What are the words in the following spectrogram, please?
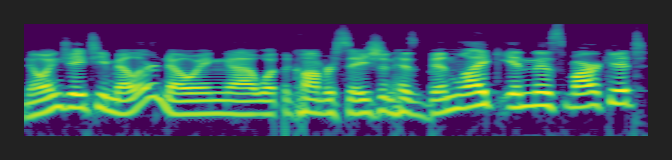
knowing JT Miller, knowing uh, what the conversation has been like in this market,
